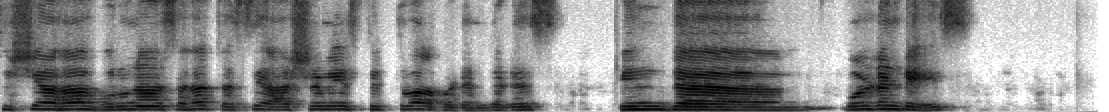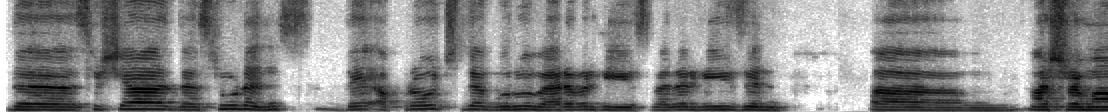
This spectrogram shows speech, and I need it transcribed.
Sishyaha Guruna Saha Tasya Ashrami Stitva Apatan. That is, in the olden days, the Sushya, the students, they approach the Guru wherever he is, whether he is in um, ashrama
